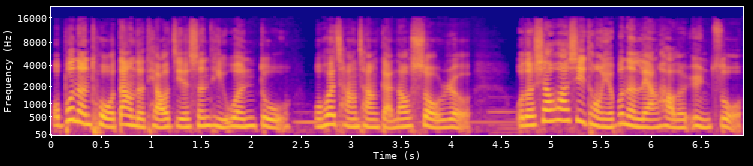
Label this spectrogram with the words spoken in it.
我不能妥当的调节身体温度，我会常常感到受热，我的消化系统也不能良好的运作，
